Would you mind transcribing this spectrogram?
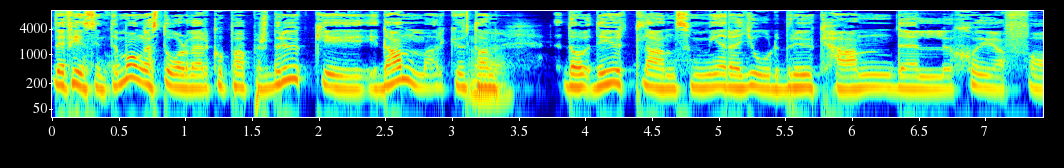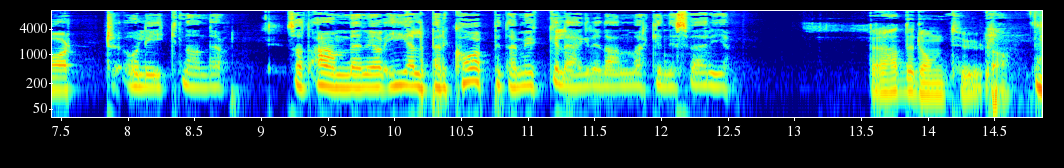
Det finns inte många stålverk och pappersbruk i, i Danmark utan då, det är ju ett land som mera jordbruk, handel, sjöfart och liknande. Så att användningen av el per capita är mycket lägre i Danmark än i Sverige. Där hade de tur då.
